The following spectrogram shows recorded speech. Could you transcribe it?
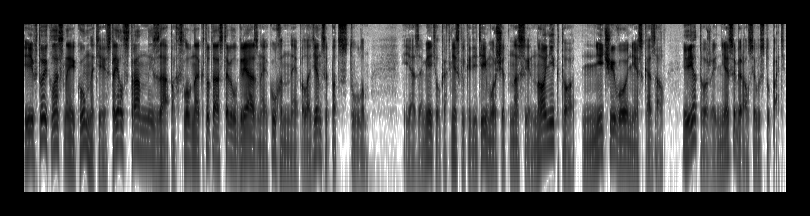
И в той классной комнате стоял странный запах, словно кто-то оставил грязное кухонное полотенце под стулом – я заметил, как несколько детей морщат носы, но никто ничего не сказал. И я тоже не собирался выступать.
